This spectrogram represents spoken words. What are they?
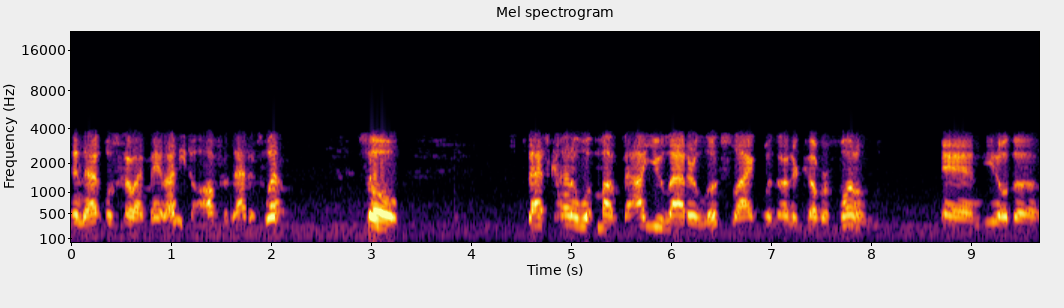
and that was kind of like, man, I need to offer that as well. So that's kind of what my value ladder looks like with undercover funnel. And you know, the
